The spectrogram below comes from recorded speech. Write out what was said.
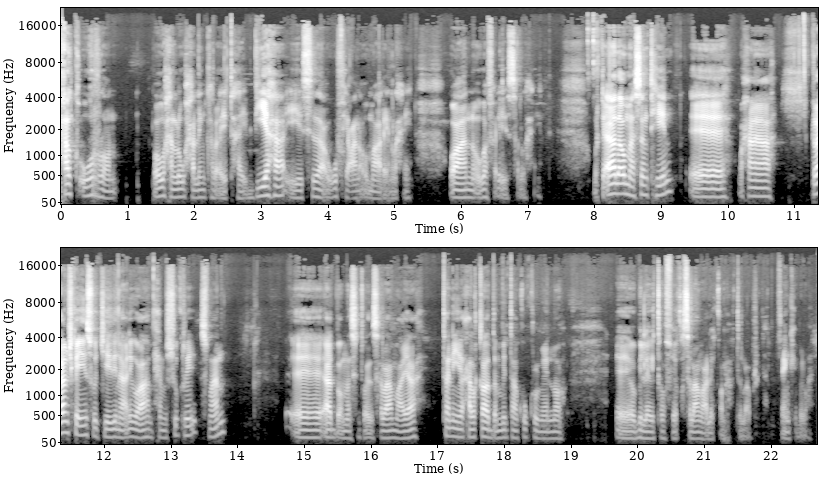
xalka ugu roon oo waxaan lagu xalin karo ay tahay biyaha iyo sidaa ugu fiican u maarayn lahayn oo aana uga faa'iidaysan lahayn. Marka aada u mahadsan tihiin waxaa barnaamijka idiin soo jeedina anigoo ah maxamed shukri cismaan aad baa umahadsanti waa idin salaamayaa. Tan iyo xalqada dambe intaan ku kulmayno wabilahi towfiiq asalaamu calaykum waraxmatullahi wabarakatu thank you very much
